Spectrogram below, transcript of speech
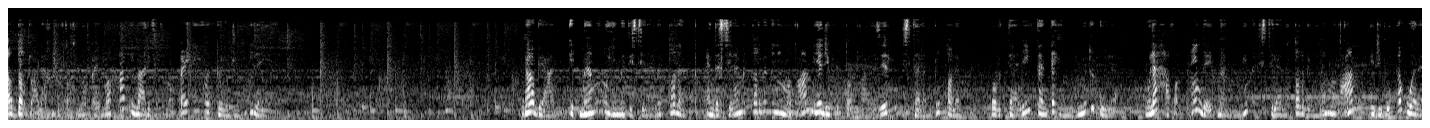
الضغط على خريطة موقع المطعم لمعرفة موقعه والتوجه إليه. رابعا إتمام مهمة استلام الطلب. عند استلام الطلب من المطعم يجب الضغط على زر استلمت الطلب وبالتالي تنتهي المهمة الأولى. ملاحظة. عند إتمام مهمة استلام الطلب من المطعم يجب أولا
